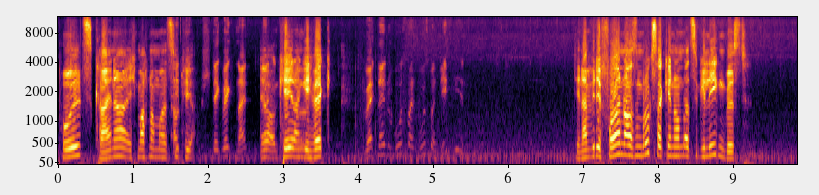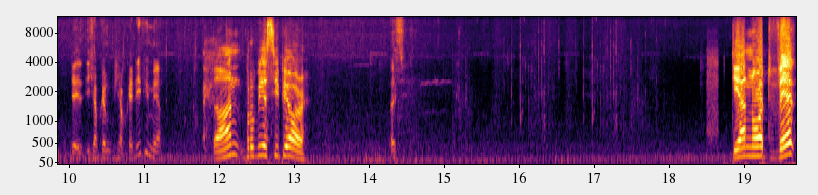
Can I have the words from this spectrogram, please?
Puls, keiner. Ich mach nochmal CPR. Okay, steck weg, nein. Ja, okay, dann Äh, geh ich weg. Weg, nein, wo ist mein, wo ist mein Defi hin? Den haben wir dir vorhin aus dem Rucksack genommen, als du gelegen bist. Ich hab kein, ich hab kein Defi mehr. Dann probier CPR. Es- Der Nordwest,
